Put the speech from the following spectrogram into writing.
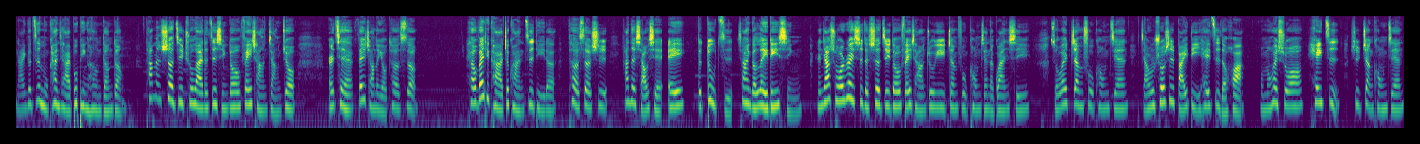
哪一个字母看起来不平衡等等。他们设计出来的字形都非常讲究，而且非常的有特色。Helvetica 这款字体的特色是它的小写 a 的肚子像一个泪滴形。人家说瑞士的设计都非常注意正负空间的关系。所谓正负空间，假如说是白底黑字的话，我们会说黑字是正空间，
